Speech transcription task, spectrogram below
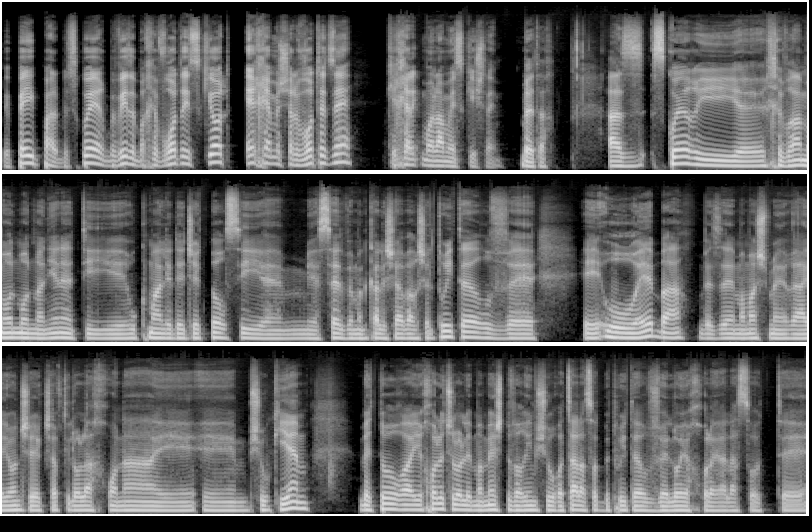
בפייפל, בסקוויר, בוויזה, בחברות העסקיות, איך הן משלבות את זה כחלק מהעולם העסקי שלהם. בטח. אז סקוואר היא אה, חברה מאוד מאוד מעניינת, היא אה, הוקמה על ידי ג'ק דורסי, מייסד ומנכ"ל לשעבר של טוויטר, והוא רואה בה, וזה ממש מראיון שהקשבתי לו לאחרונה שהוא קיים, בתור היכולת שלו לממש דברים שהוא רצה לעשות בטוויטר ולא יכול היה לעשות אה,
